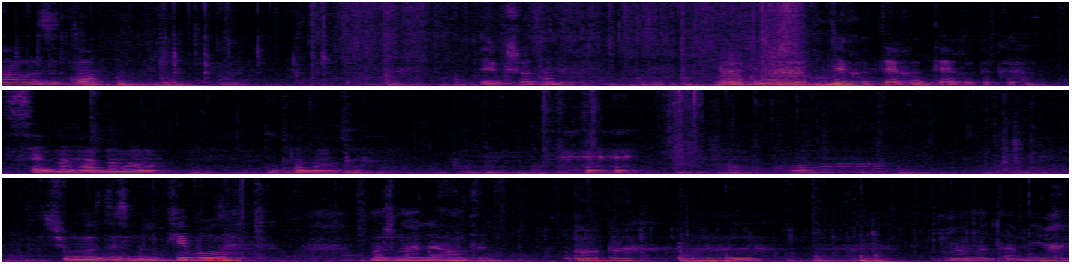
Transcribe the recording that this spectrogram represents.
Але зато Якщо там потім тихо, тихо, тихо, така сильна, гарна мама. Пановка. Що в нас десь мальки були, можна глянути. Опа. Ага. Мама там їх.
